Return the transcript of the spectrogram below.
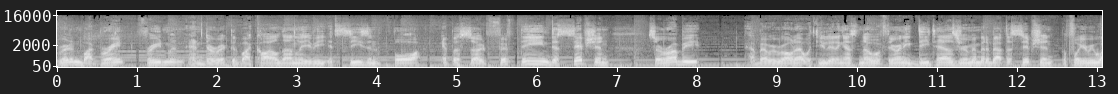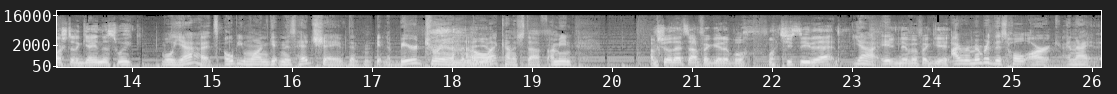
written by Brent Friedman and directed by Kyle Dunlevy. It's season 4, episode 15, Deception. So, Robbie, how about we roll out with you letting us know if there are any details you remembered about Deception before you rewatched it again this week? Well, yeah, it's Obi Wan getting his head shaved and getting a beard trim and all Yep. that kind of stuff. I mean, I'm sure that's unforgettable. Once you see that, yeah, you never forget. I remember this whole arc, and I,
